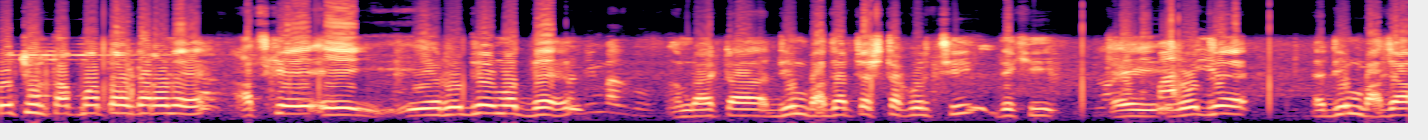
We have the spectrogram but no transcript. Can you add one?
প্রচুর তাপমাত্রার কারণে আজকে এই রৌদ্রের মধ্যে আমরা একটা ডিম ভাজার চেষ্টা করছি দেখি এই রোদ্রে ডিম ভাজা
